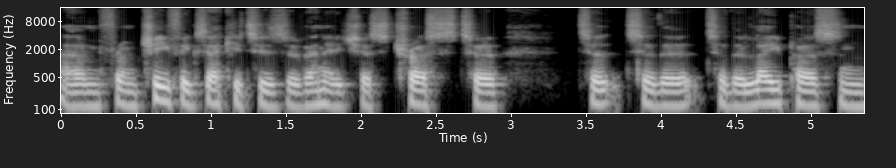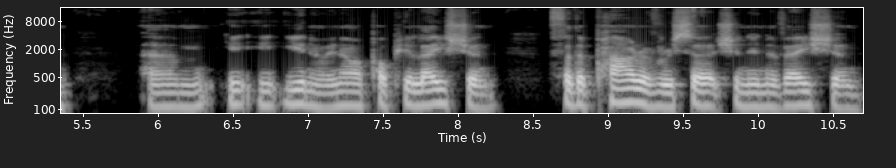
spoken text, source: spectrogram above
um, from chief executives of NHS trusts to, to, to the to the layperson, um, you, you know, in our population, for the power of research and innovation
